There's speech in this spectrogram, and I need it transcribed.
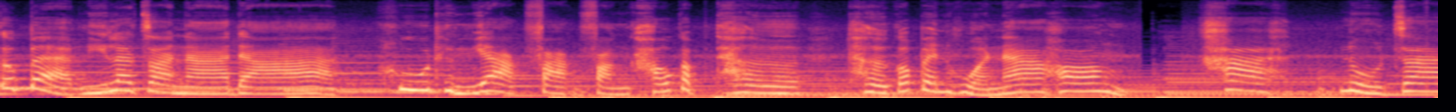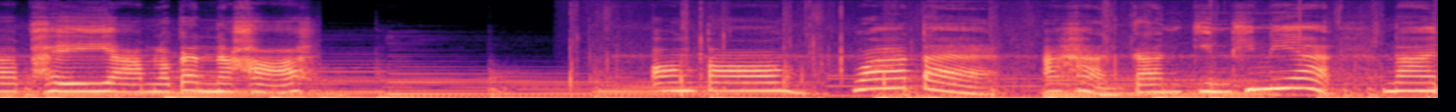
ก็แบบนี้ละจ้ะนาดา ครูถึงอยากฝากฝังเขากับเธอ เธอก็เป็นหัวหน้าห้อง ค่ะ หนูจะพยายามแล้วกันนะคะ อองตอง ว่าแต่อาหารการกินที่เนี่ย นาย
